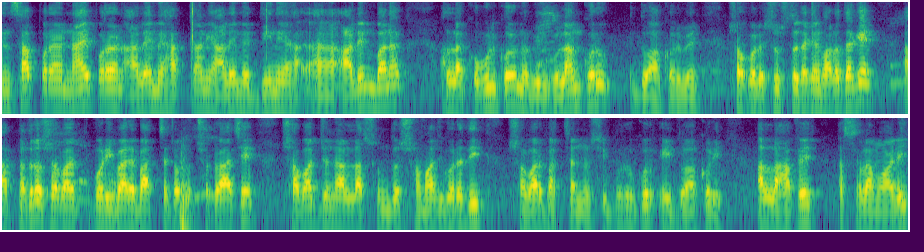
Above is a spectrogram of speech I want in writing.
ইনসাফ পরায়ণ, ন্যায় পরায়ণ, আলেমে হাক্কানি আলেমের দিনে আলেম বানাক। আল্লাহ কবুল করুন নবীর গোলাম করুক, দোয়া করবেন। সকলে সুস্থ থাকেন, ভালো থাকেন। আপনাদেরও সবার পরিবারে বাচ্চা যত ছোট আছে, সবার জন্য আল্লাহ সুন্দর সমাজ গড়ে দিক। সবার বাচ্চার নসিব বরকুর এই দোয়া করি। আল্লাহ হাফেজ। আসসালামু আলাইকুম।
